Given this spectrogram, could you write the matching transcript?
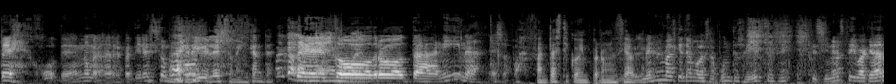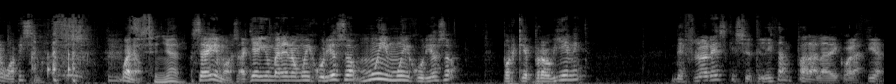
Te, joder, no me hagas repetir esto. Increíble eso, me encanta. Tetodrotanina. Eso. Fantástico, impronunciable. Menos mal que tengo los apuntes hoy hechos, ¿eh? Que si no, esto iba a quedar guapísimo. Bueno, Señor. seguimos. Aquí hay un veneno muy curioso, muy, muy curioso, porque proviene de flores que se utilizan para la decoración.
